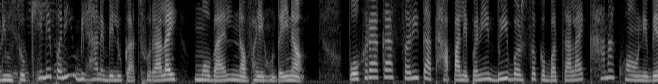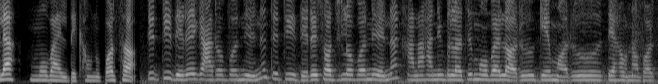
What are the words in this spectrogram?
दिउँसो खेले पनि बिहान बेलुका छोरालाई मोबाइल नभई हुँदैन। पोखराका सरिता थापाले पनि दुई वर्षको बच्चालाई खाना खुवाउने बेला मोबाइल देखाउनु पर्छ। त्यति धेरै गाह्रो पनि होइन त्यति धेरै सजिलो पनि होइन। खाना खाने बेला चाहिँ मोबाइलहरू गेमहरू देखाउन पर्छ।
